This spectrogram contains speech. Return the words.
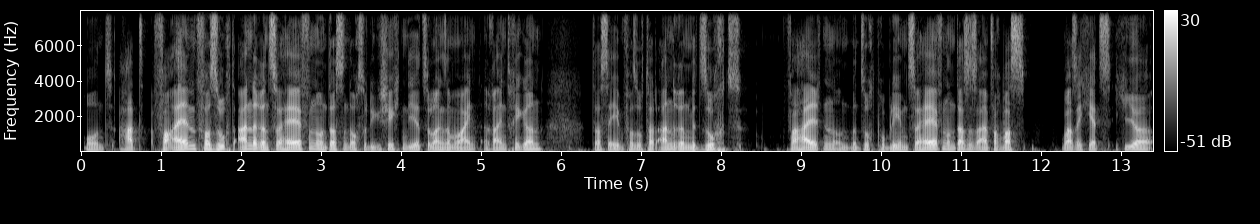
und hat vor allem versucht, anderen zu helfen. Und das sind auch so die Geschichten, die jetzt so langsam rein, reintriggern, dass er eben versucht hat, anderen mit Sucht Verhalten und mit Suchtproblemen zu helfen. Und das ist einfach was, was ich jetzt hier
